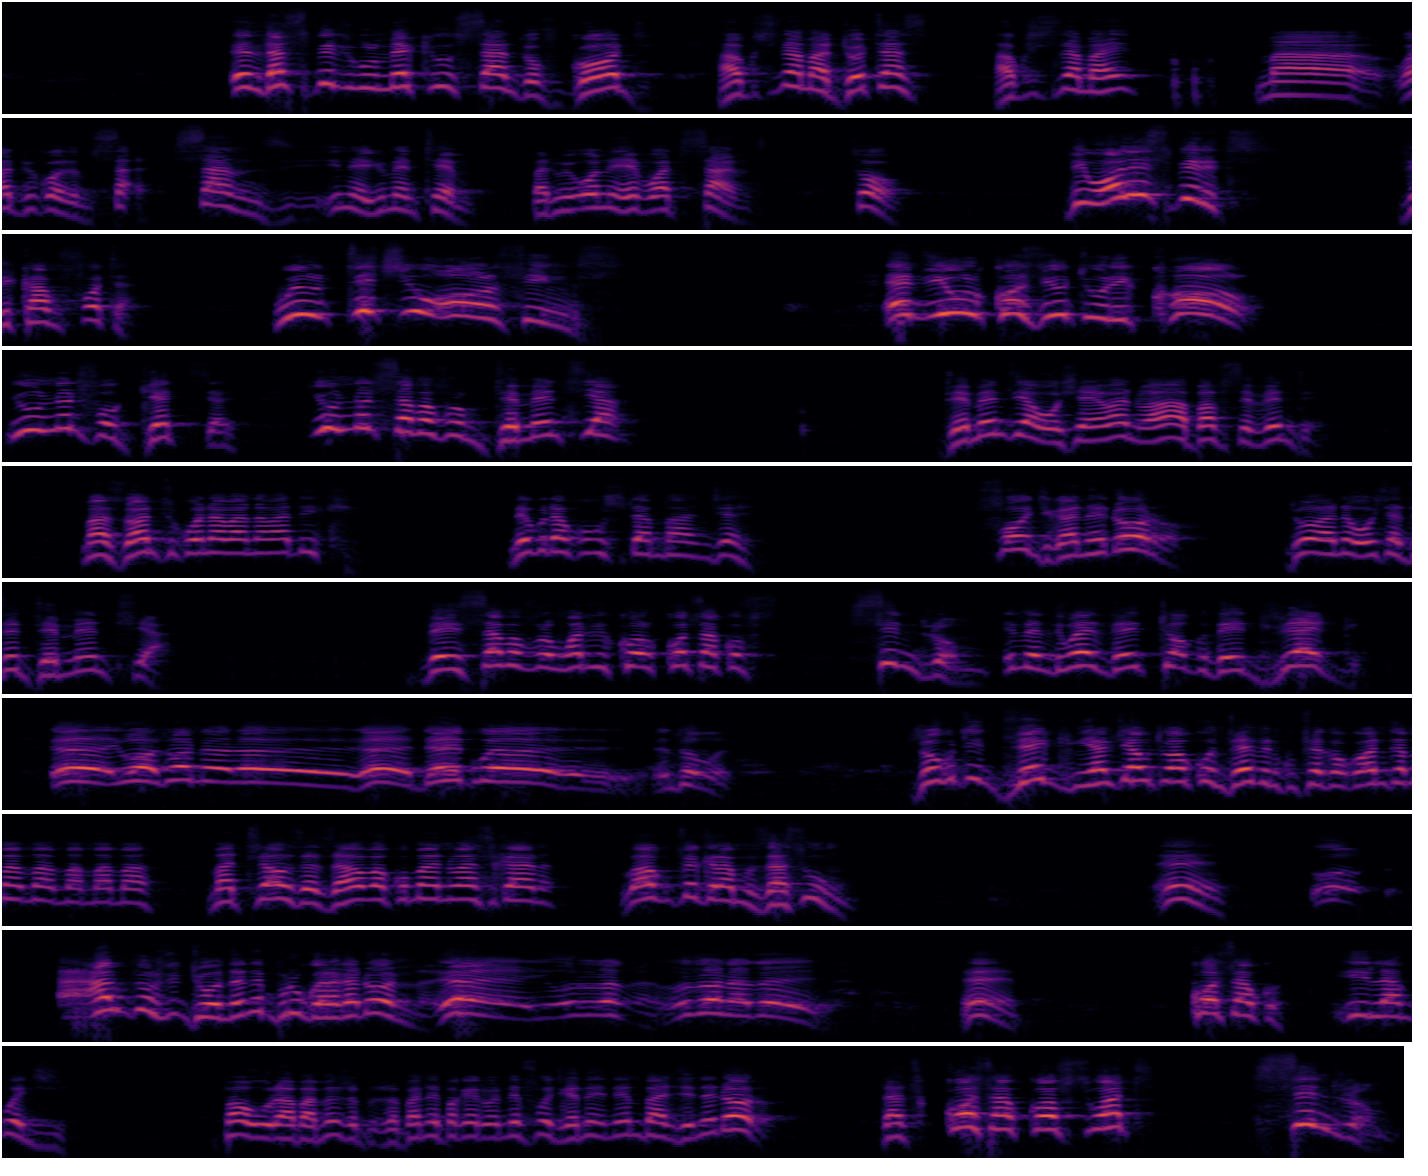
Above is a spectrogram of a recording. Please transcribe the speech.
And that spirit will make you sons of god. Hakuchina madaughters hakuchina mai ma what do you call them? Sons in a human term. But we only have what sons. So the holy spirit the comforter will teach you all things. And he will cause you to recall. You will not forget you will not suffer from dementia. Dementia hosha yevanhu vava above 70 mazuva ano tiri kuona vana vadiki. Nekuda kwokusvita mbanje fodya nedoro. Ndo vane hosha dzedementia. They suffer from what we call Korsakoff syndrome. Even the way they talk they drag Eh, you was on, eh, eh, ndepwe, and so forth zvokuti dragging yacho yakuti vakonza even kupfeka kwavanoita matrousers avo vakomani vasikana vakupfekera muzasi umu. Eh, o- a- ari kutozvidhonza nebhurugwa rakadonha. Eh, unoona- unoona se Eh, kosa ko- ilanguage pauro apa mene zvapane pakaitwa nefodya ne- nembanje nedoro. Thats Korsakoff's what? Syndrome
